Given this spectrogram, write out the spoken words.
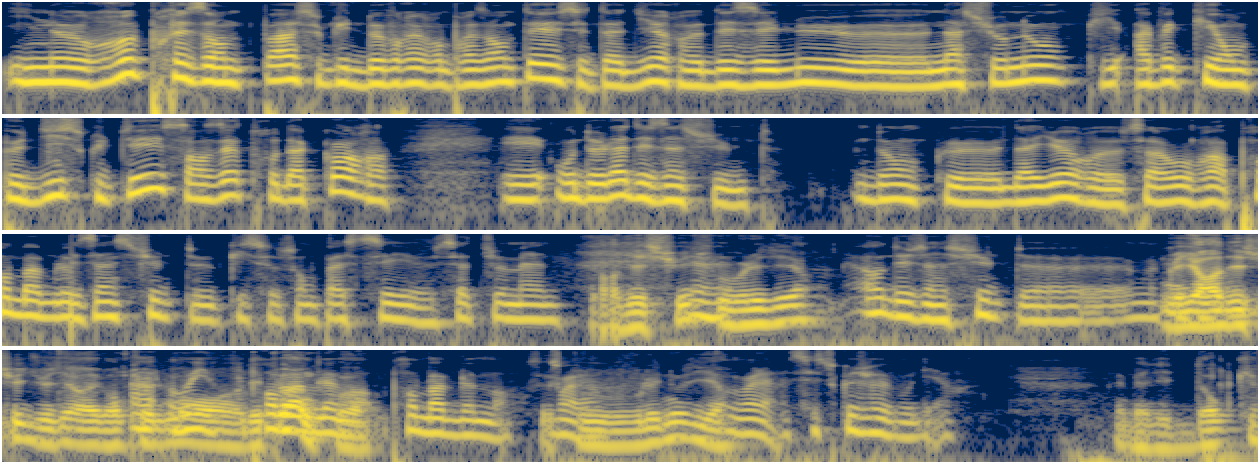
il ne représente pas ce qu'il devrait représenter, c'est-à-dire des élus nationaux qui, avec qui on peut discuter sans être d'accord et au-delà des insultes. Donc, euh, d'ailleurs, euh, ça aura probablement des insultes qui se sont passées euh, cette semaine. Il y aura des suites, vous voulez dire? oh, Des insultes. Mais il y aura des suites, je veux dire, éventuellement ah, oui, des probablement, plaintes, Probablement. C'est ce que vous voulez nous dire. Voilà, c'est ce que je vais vous dire. Eh bien, dites donc.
